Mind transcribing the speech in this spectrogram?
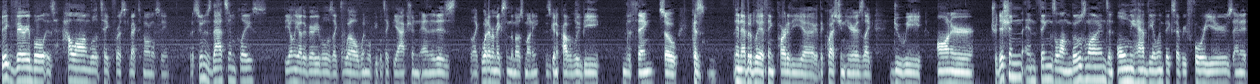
big variable is how long will it take for us to get back to normalcy but as soon as that's in place the only other variable is like well when will people take the action? And it is like whatever makes them the most money is going to probably be the thing. So because inevitably, I think part of the uh, the question here is like, do we honor tradition and things along those lines, and only have the Olympics every four years, and it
